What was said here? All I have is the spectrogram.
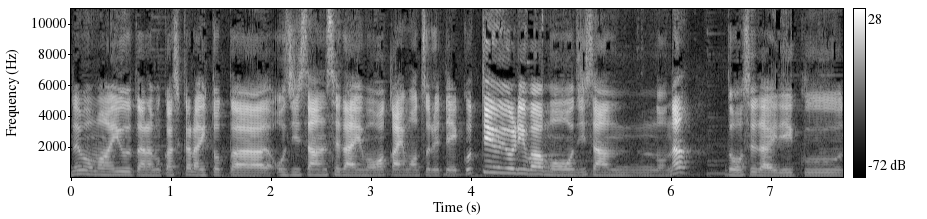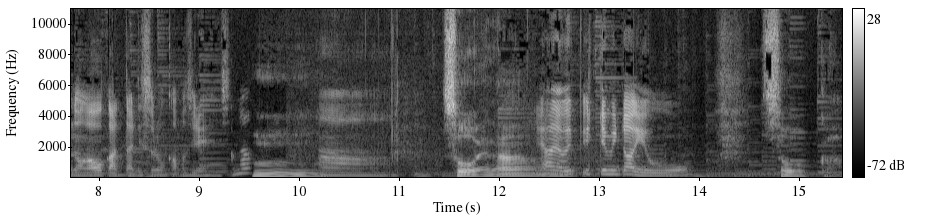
でもまあ言うたら昔からいとったおじさん世代も若いもん連れていくっていうよりはもうおじさんのな同世代で行くのが多かったりするんかもしれへんしな。うん。あそうやな。ーいやいや行ってみたいよ。そうか。うん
